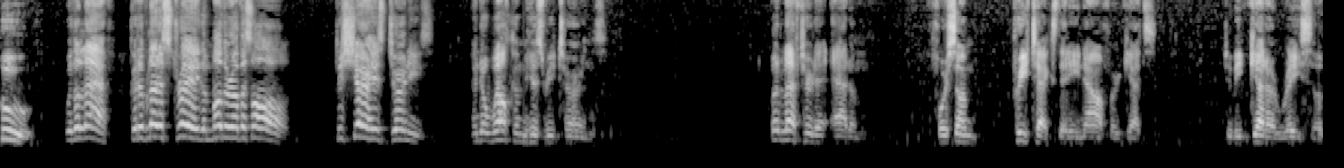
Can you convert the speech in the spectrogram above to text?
Who, with a laugh, could have led astray the mother of us all, to share his journeys and to welcome his returns, but left her to Adam for some pretext that he now forgets to beget a race of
